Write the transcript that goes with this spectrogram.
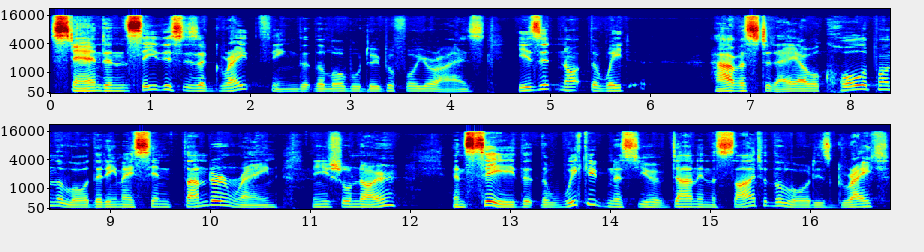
stand and see this is a great thing that the Lord will do before your eyes. Is it not the wheat harvest today? I will call upon the Lord that he may send thunder and rain, and you shall know and see that the wickedness you have done in the sight of the Lord is great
